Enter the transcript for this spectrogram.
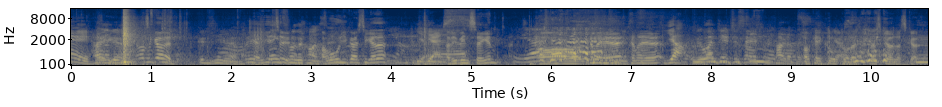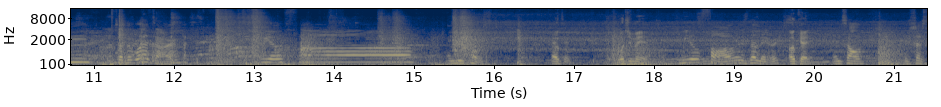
Hey, how are you doing? How's it going? Good to see you. man. Yeah, you Thanks too. for the concert. Are all you guys together? Yes. Have you been singing? Yeah. Oh, can I hear it? Can I hear it? Yeah, we want you to sing some part of it. Okay, cool, cool. Let's, let's go, let's go. Mm, so the words are we'll fall and you post. That's it. What do you mean? We'll fall is the lyrics. Okay, And so it's just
